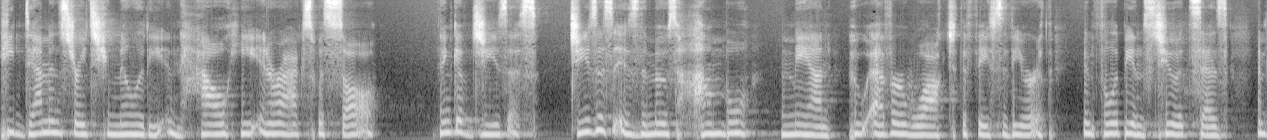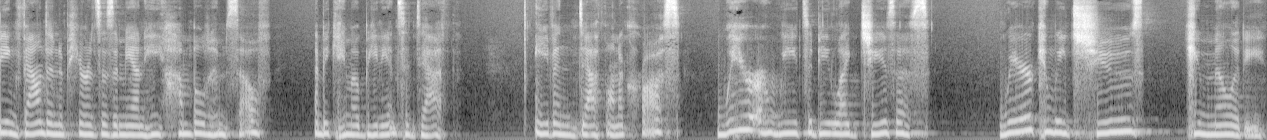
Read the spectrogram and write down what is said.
He demonstrates humility in how he interacts with Saul. Think of Jesus. Jesus is the most humble man who ever walked the face of the earth. In Philippians 2, it says, And being found in appearance as a man, he humbled himself and became obedient to death even death on a cross. Where are we to be like Jesus? Where can we choose humility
